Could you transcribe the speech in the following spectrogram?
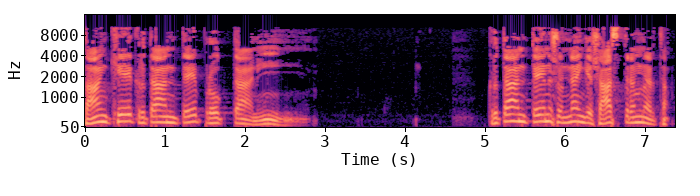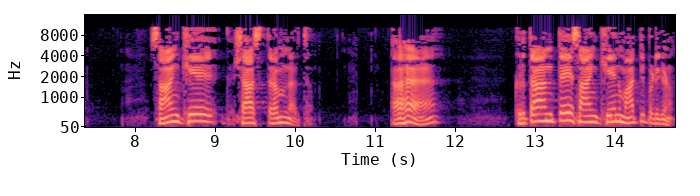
சாங்கே கிருத்தாந்தே புரோக்தானி. கிருத்தாந்தேன்னு சொன்னா இங்க சாஸ்திரம்னு அர்த்தம். சாங்கே சாஸ்திரம்னு அர்த்தம். ஆக கிருத்தாந்தே சாங்கியன்னு மாற்றி படிக்கணும்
